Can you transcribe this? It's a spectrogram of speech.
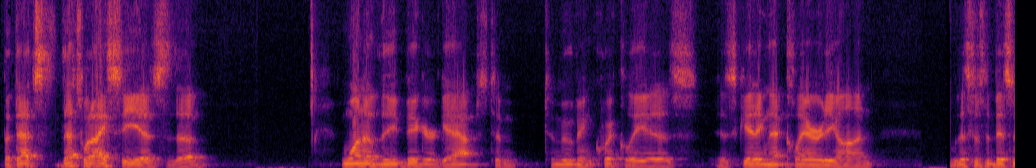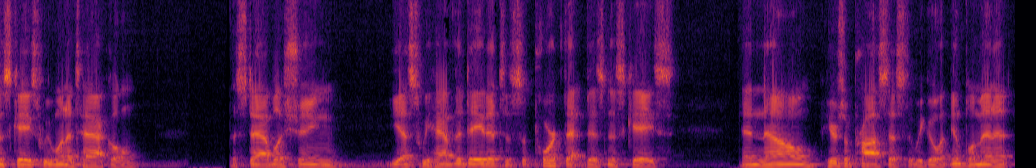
But that's that's what I see as the one of the bigger gaps to to moving quickly is is getting that clarity on this is the business case we want to tackle, establishing yes we have the data to support that business case, and now here's a process that we go and implement it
